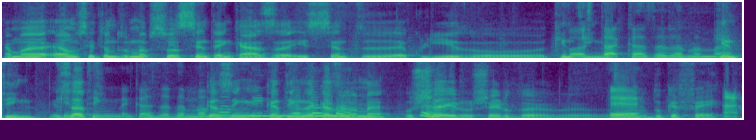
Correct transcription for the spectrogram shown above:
É, uma, é um sítio onde uma pessoa se sente em casa e se sente acolhido, Lá quentinho. está a casa da mamã. Quentinho, exato. Quentinho na casa da mamã. Cantinho, cantinho na casa da mamã. mamã. O cheiro, o cheiro de- de- É. do, do café. Ah.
